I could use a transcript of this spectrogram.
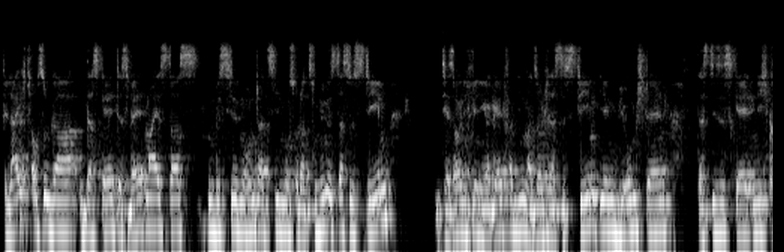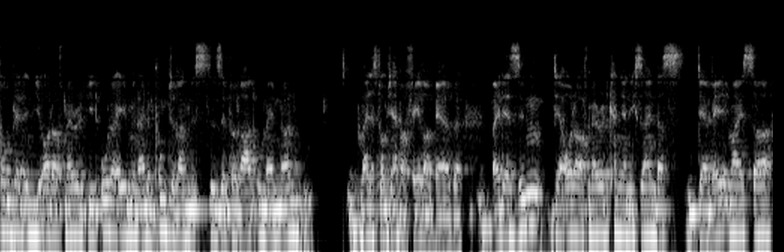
Vielleicht auch sogar das Geld des Weltmeisters ein bisschen runterziehen muss oder zumindest das System. Der soll nicht weniger Geld verdienen, man sollte das System irgendwie umstellen, dass dieses Geld nicht komplett in die Order of Merit geht oder eben in eine Punkterangliste separat umändern weil das, glaube ich, einfach fairer wäre. Weil der Sinn der Order of Merit kann ja nicht sein, dass der Weltmeister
